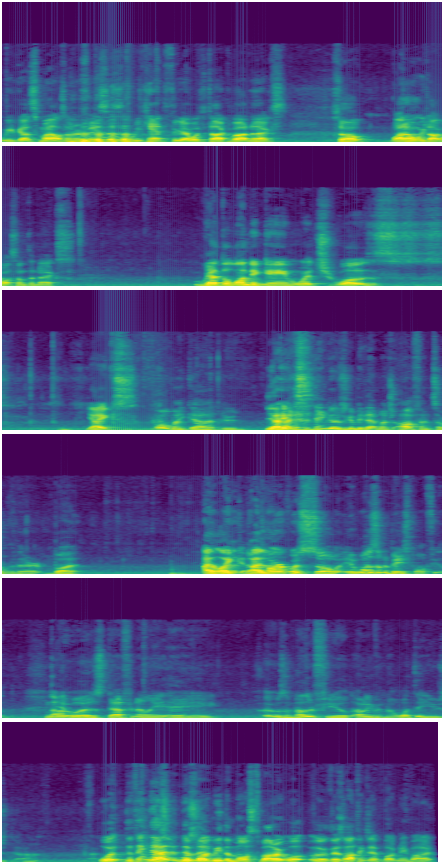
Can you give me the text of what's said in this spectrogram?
we've got smiles on our faces and we can't figure out what to talk about next. So why don't we talk about something next? We had the London game, which was yikes. Oh my god, dude! Yikes. I didn't think there was gonna be that much offense over there, but I like the, the I, park was so it wasn't a baseball field. no. It was definitely a. It was another field. I don't even know what they used. What the thing Was that, that bugged it- me the most about it? Well, uh, there's a lot of things that bugged me about it.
